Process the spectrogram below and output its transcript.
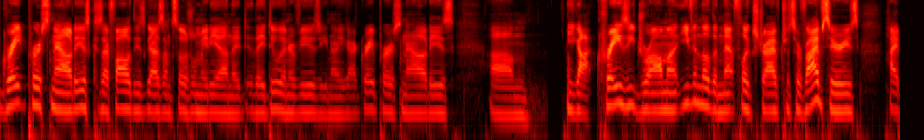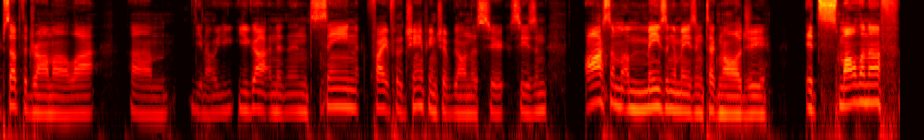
great personalities because I follow these guys on social media and they they do interviews. You know, you got great personalities. Um, you got crazy drama. Even though the Netflix Drive to Survive series hypes up the drama a lot, um, you know, you, you got an, an insane fight for the championship going this se- season. Awesome, amazing, amazing technology. It's small enough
